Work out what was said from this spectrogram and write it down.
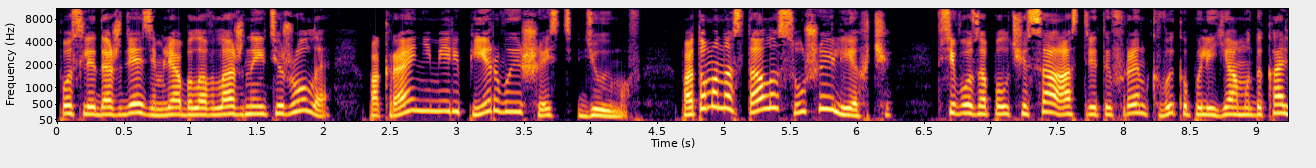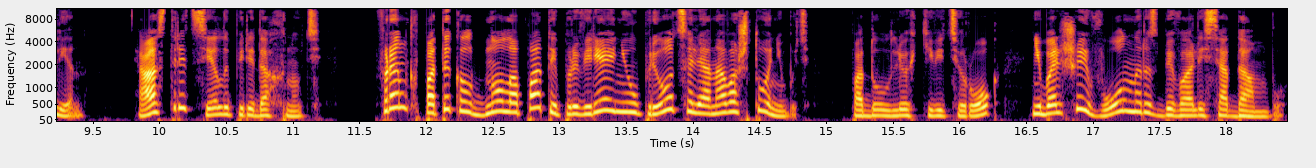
После дождя земля была влажная и тяжелая, по крайней мере, первые шесть дюймов. Потом она стала суше и легче. Всего за полчаса Астрид и Фрэнк выкопали яму до колен. Астрид села передохнуть. Фрэнк потыкал дно лопатой, проверяя, не упрется ли она во что-нибудь. Подул легкий ветерок, небольшие волны разбивались о дамбу.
